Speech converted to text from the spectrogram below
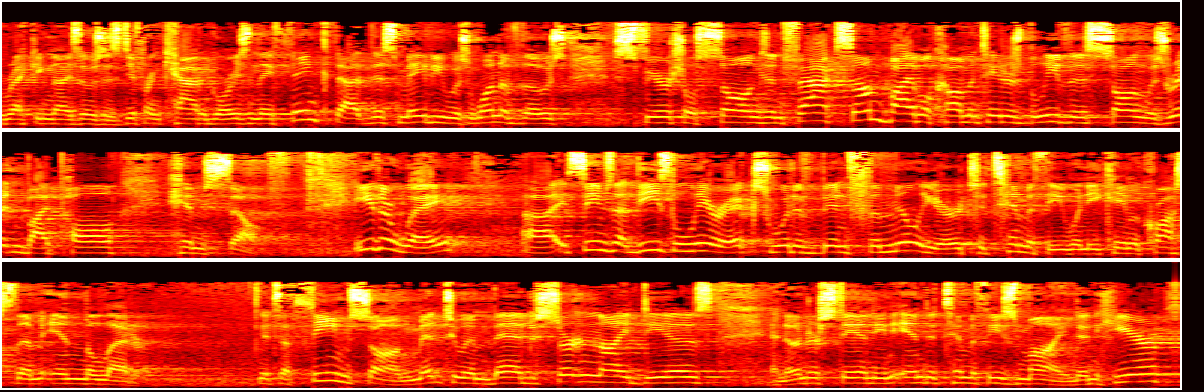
recognize those as different categories, and they think that this maybe was one of those spiritual songs. In fact, some Bible commentators believe this song was written by Paul himself. Either way, uh, it seems that these lyrics would have been familiar to Timothy when he came across them in the letter. It's a theme song meant to embed certain ideas and understanding into Timothy's mind. And here,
